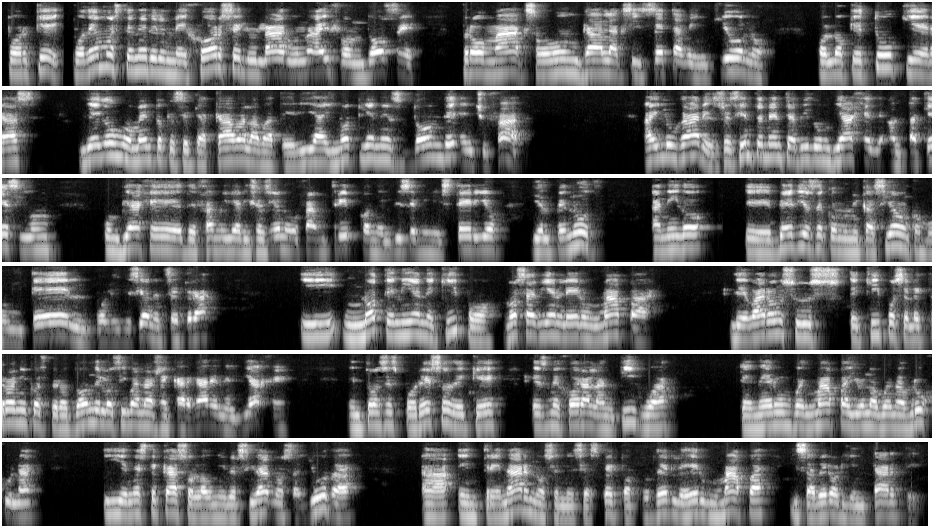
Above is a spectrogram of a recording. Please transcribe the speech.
porque podemos tener el mejor celular, un iPhone 12 Pro Max o un Galaxy Z21 o lo que tú quieras, llega un momento que se te acaba la batería y no tienes dónde enchufar. Hay lugares, recientemente ha habido un viaje al Taquesi, un, un viaje de familiarización, un fam trip con el viceministerio y el PNUD. Han ido eh, medios de comunicación como Unitel, Bolivisión, etcétera, y no tenían equipo, no sabían leer un mapa, llevaron sus equipos electrónicos, pero ¿dónde los iban a recargar en el viaje? Entonces, por eso de que es mejor a la antigua tener un buen mapa y una buena brújula, y en este caso la universidad nos ayuda a entrenarnos en ese aspecto, a poder leer un mapa y saber orientarte.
